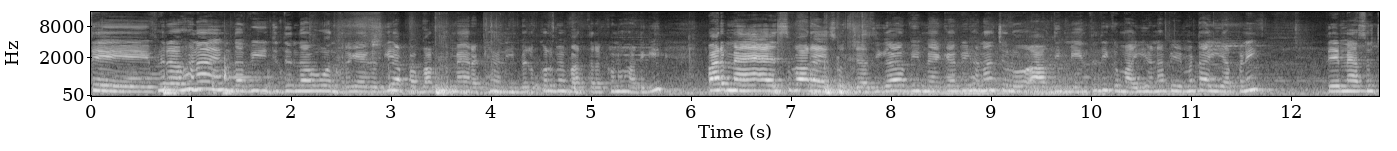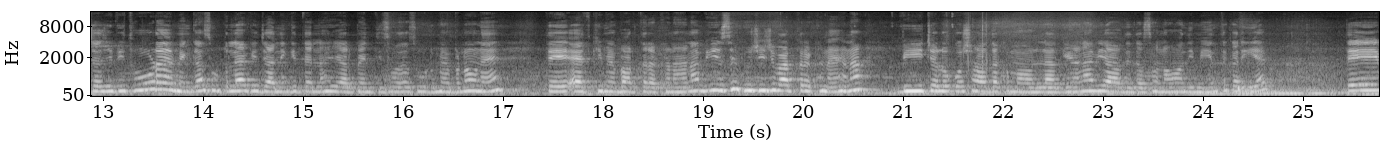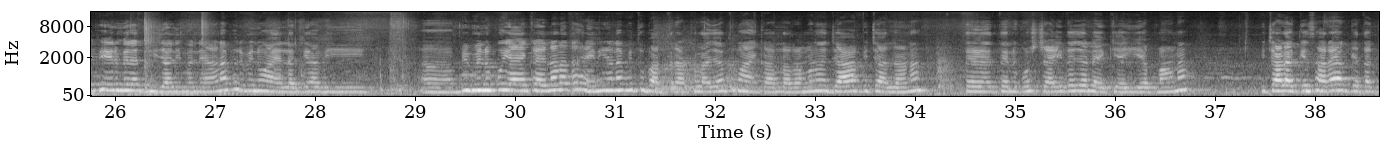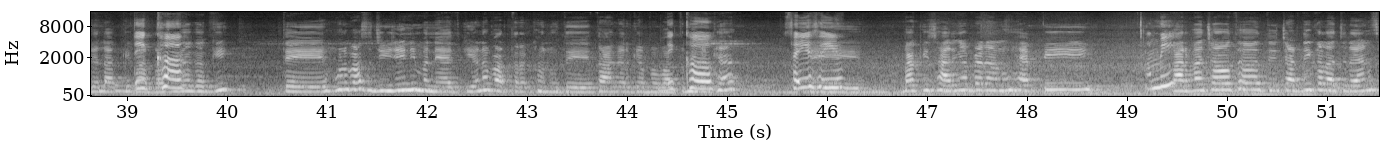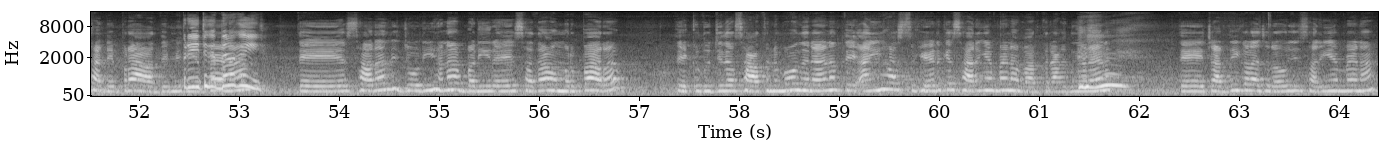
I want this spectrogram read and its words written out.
ਤੇ ਫਿਰ ਹਨਾ ਇਹ ਹੁੰਦਾ ਵੀ ਜਿੱਦਾਂ ਦਾ ਉਹ ਅੰਦਰ ਗਿਆ ਗੱਗੀ ਆਪਾਂ ਵਰਤ ਮੈਂ ਰੱਖਿਆ ਨਹੀਂ ਬਿਲਕੁਲ ਮੈਂ ਵਰਤ ਰੱਖਣੋਂ ਹਟ ਗਈ। ਪਰ ਮੈਂ ਇਸ ਵਾਰ ਐ ਸੋਚਿਆ ਸੀਗਾ ਵੀ ਮੈਂ ਕਿਹਾ ਵੀ ਹਨਾ, ਚਲੋ ਆਪਦੀ ਮਿਹਨਤ ਦੀ ਕਮਾਈ ਹਨਾ ਪੇਮੈਂਟ ਆਈ ਆਪਣੀ। ਤੇ ਮੈਂ ਸੋਚਿਆ ਸੀ ਵੀ ਥੋੜਾ ਜਿਹਾ ਮਹਿੰਗਾ ਸੂਟ ਲੈ ਕੇ ਜਾਣੀ ਕਿ 3000 3500 ਦਾ ਸੂਟ ਮੈਂ ਬਣਾਉਣਾ ਹੈ ਤੇ ਐਤਕੀ ਮੈਂ ਵਰਤ ਰੱਖਣਾ ਹਨਾ, ਵੀ ਇਸੇ ਖੁਸ਼ੀ 'ਚ ਵਰਤ ਰੱਖਣਾ ਹੈ ਹਨਾ, ਵੀ ਚਲੋ ਕੁਛ ਆਪਦਾ ਕਮਾਉਣ ਲੱਗ ਗਿਆ ਹਨਾ, ਵੀ ਆਪਦੇ ਦਸਾਂ ਨੌਹਾਂ ਦੀ ਮਿਹਨਤ ਕਰੀ ਹੈ। ਤੇ ਫਿਰ ਮੇਰਾ ਜੀਜਾ ਨਹੀਂ ਮੰਨਿਆ ਹਨਾ, ਫਿਰ ਮੈਨੂੰ ਐਂ ਲੱਗਿਆ ਵੀ ਵੀ ਮੈਨੂੰ ਕੋਈ ਐਂ ਕਹਿਣ ਵਾਲਾ ਤਾਂ ਹੈ ਨਹੀਂ ਹਨਾ ਵੀ ਤੂੰ ਵਰਤ ਰੱਖ ਲੈ ਜਾ ਤੂੰ ਐਂ ਕਰ ਲੈ ਰਮਣ ਜਾ ਵੀ ਚੱਲ ਹਨਾ ਤੇ ਤੈਨੂੰ ਕੁਝ ਚਾਹੀਦਾ ਜਾਂ ਲੈ ਕੇ ਆਈਏ ਆਪਾਂ ਹਨਾ। ਵੀ ਚੱਲ ਅੱਗੇ ਸਾਰਾ ਅੱਗੇ ਤਾਂ ਅੱਗੇ ਲੱਗ ਕੇ ਕਰਦਾ ਸੀਗਾ ਗੱਗੀ। ਤੇ ਹੁਣ ਬਸ ਜੀਜਾ ਹੀ ਨਹੀਂ ਮੰਨਿਆ ਐਤਕੀ ਹਨਾ ਵਰਤ ਰੱਖਣ ਨੂੰ ਤੇ ਤਾਂ ਕਰਕੇ ਆਪਾਂ ਵਰਤ ਨਹੀਂ। ਰੱਖਿਆ। ਸਹੀ ਹੈ ਸਹੀ ਹੈ। ਬਾਕੀ ਸਾਰੀਆਂ ਭੈਣਾਂ ਨੂੰ ਹੈਪੀ ਅੰਮੀ ਕਰਵਾ ਚੌਥ ਤੇ ਚੜ੍ਹਦੀ ਕਲਾ ਚ ਰਹਿਣ ਸਾਡੇ ਭਰਾ ਪ੍ਰੀਤ ਕਿੱਧਰ ਗਈ? ਤੇ ਸਾਰਿਆਂ ਦੀ ਜੋੜੀ ਹਨਾ ਬਣੀ ਰਹੇ ਸਦਾ ਉਮਰ ਭਰ। ਤੇ ਇੱਕ ਦੂਜੇ ਦਾ ਸਾਥ ਨਿਭਾਉਂਦੇ ਰਹਿਣ ਤੇ ਐਂ ਹੱਸ ਖੇਡ ਕੇ ਸਾਰੀਆਂ ਭੈਣਾਂ ਵਰਤ ਰੱਖਦੀਆਂ ਰਹਿਣ। ਤੇ ਚੜ੍ਹਦੀ ਕਲਾ ਚ ਰਹੋ ਜੀ ਸਾਰੀਆਂ ਭੈਣਾਂ।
